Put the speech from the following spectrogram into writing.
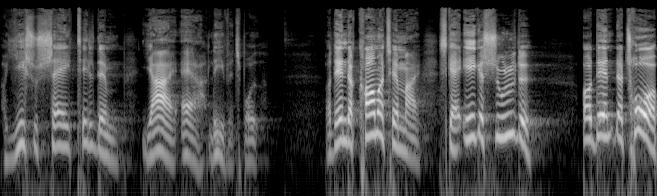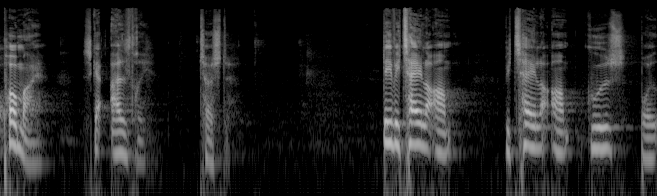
Og Jesus sagde til dem, jeg er livets brød. Og den, der kommer til mig, skal ikke sulte, og den, der tror på mig, skal aldrig tørste. Det vi taler om, vi taler om Guds brød.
